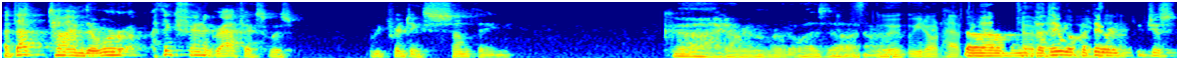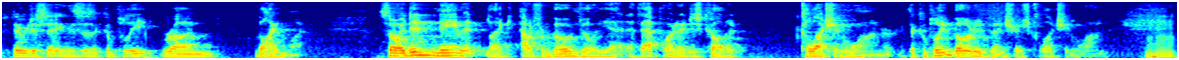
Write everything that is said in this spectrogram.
at that time there were I think Fantagraphics was reprinting something. God, I don't remember what it was though. We, we don't have to get Um, totally but they were, but they were it. just, they were just saying this is a complete run, volume one. So I didn't name it like Out from Boneville yet. At that point, I just called it Collection One or the Complete Bone Adventures Collection One. Mhm.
